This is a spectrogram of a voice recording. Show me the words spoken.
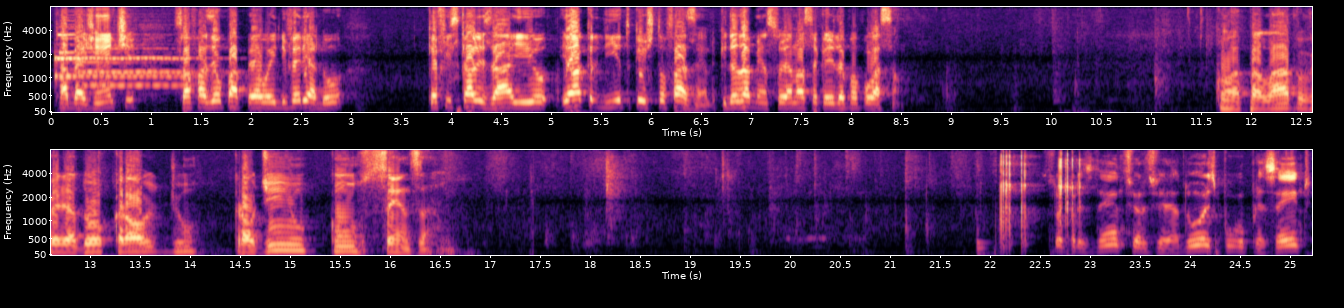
Cabe a gente só fazer o papel aí de vereador quer fiscalizar e eu, eu acredito que eu estou fazendo. Que Deus abençoe a nossa querida população. Com a palavra, o vereador Cláudio, Claudinho Consenza. Senhor presidente, senhores vereadores, público presente,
